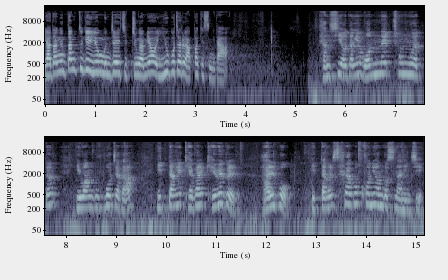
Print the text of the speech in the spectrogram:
야당은 땅 투기 의혹 문제에 집중하며 이 후보자를 압박했습니다. 당시 여당의 원내 총무였던 이왕구 후보자가 이 땅의 개발 계획을 알고 이 땅을 사라고 권유한 것은 아닌지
